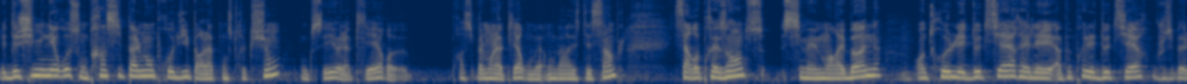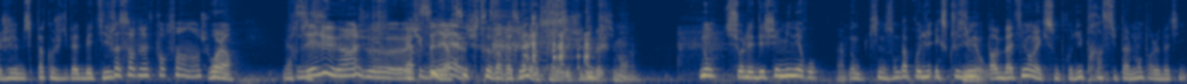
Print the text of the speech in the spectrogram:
Les déchets minéraux sont principalement produits par la construction, donc c'est euh, la pierre, euh, principalement la pierre. On va on va rester simple. Ça représente, si ma mémoire est bonne, entre les deux tiers et les à peu près les deux tiers. Je sais pas, je sais pas que je dis pas de bêtises. 69%, non je crois. Voilà. Je Merci. vous ai lu, hein, je, je Merci, suis bonne élève. merci, je suis très impressionnée. Sur les déchets du bâtiment. Non, sur les déchets minéraux, Ah. donc qui ne sont pas produits exclusivement Minéraux. par le bâtiment, mais qui sont produits principalement par le bâtiment.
